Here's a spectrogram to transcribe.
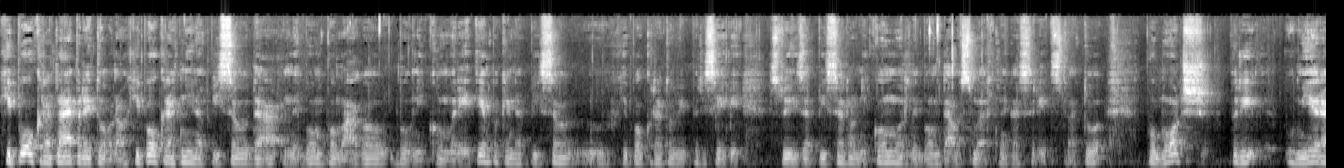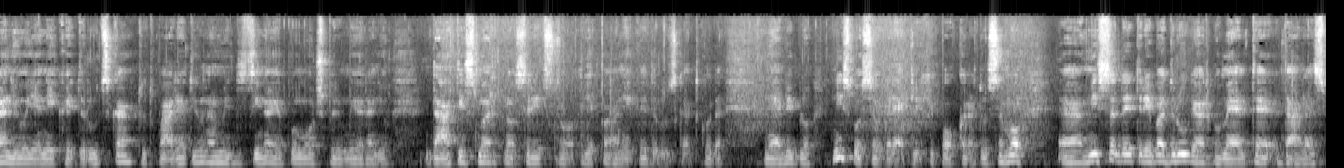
Hipokrat najprej to. No. Hipokrat ni napisal, da ne bom pomagal bolniku umreti, ampak je napisal v Hipokratovi prisegi, stoji zapisano, nikomor ne bom dal smrtnega sredstva. To pomoč pri umiranju je nekaj drugega, tudi palijativna medicina je pomoč pri umiranju, dati smrtno sredstvo je pa nekaj drugega. Tako da ne bi bilo, nismo se odrekli Hipokratu, samo eh, mislim, da je treba druge argumente danes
